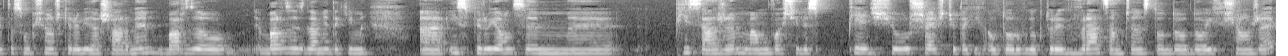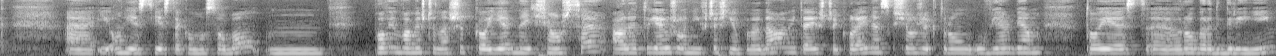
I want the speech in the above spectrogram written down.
y, to są książki Robina Sharmy. Bardzo, bardzo jest dla mnie takim inspirującym pisarzem. Mam właściwie pięciu, sześciu takich autorów, do których wracam często do, do ich książek. E, I on jest, jest taką osobą. Mm, powiem Wam jeszcze na szybko o jednej książce, ale to ja już o niej wcześniej opowiadałam i ta jeszcze kolejna z książek, którą uwielbiam, to jest e, Robert Greene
